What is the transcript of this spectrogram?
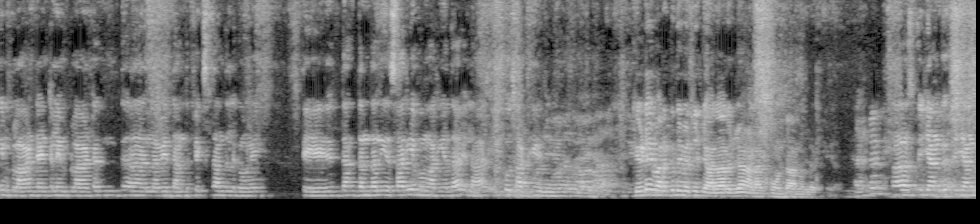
ਇੰਪਲਾਂਟ ਡੈਂਟਲ ਇੰਪਲਾਂਟ ਨਵੇਂ ਦੰਦ ਫਿਕਸ ਦੰਦ ਲਗਾਉਣੇ ਤੇ ਦ- ਦੰਦਾਂ ਦੀਆਂ ਸਾਰੀਆਂ ਬਿਮਾਰੀਆਂ ਦਾ ਇਲਾਜ ਇੱਕੋ ਸਾਡੇ ਕਿਹੜੇ ਵਰਗ ਦੇ ਵਿੱਚ ਜ਼ਿਆਦਾ ਰੁਝਾਨ ਆ ਖੂਨਦਾਨ ਨੂੰ ਲੈ ਕੇ? ਯੰਗ ਯੰਗ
